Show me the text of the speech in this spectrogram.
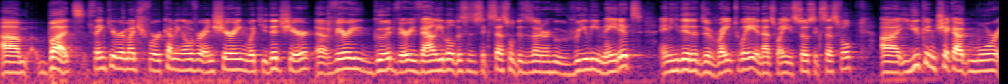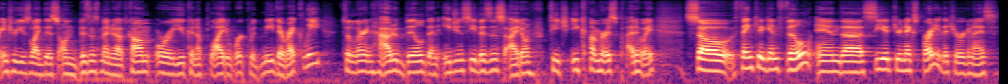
Um, but thank you very much for coming over and sharing what you did share. Uh, very good, very valuable. This is a successful business owner who really made it, and he did it the right way, and that's why he's so successful. Uh, you can check out more interviews like this on businessmentor.com, or you can apply to work with me directly to learn how to build an agency business. I don't teach e-commerce, by the way. So thank you again, Phil, and uh, see you at your next party that you organize.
